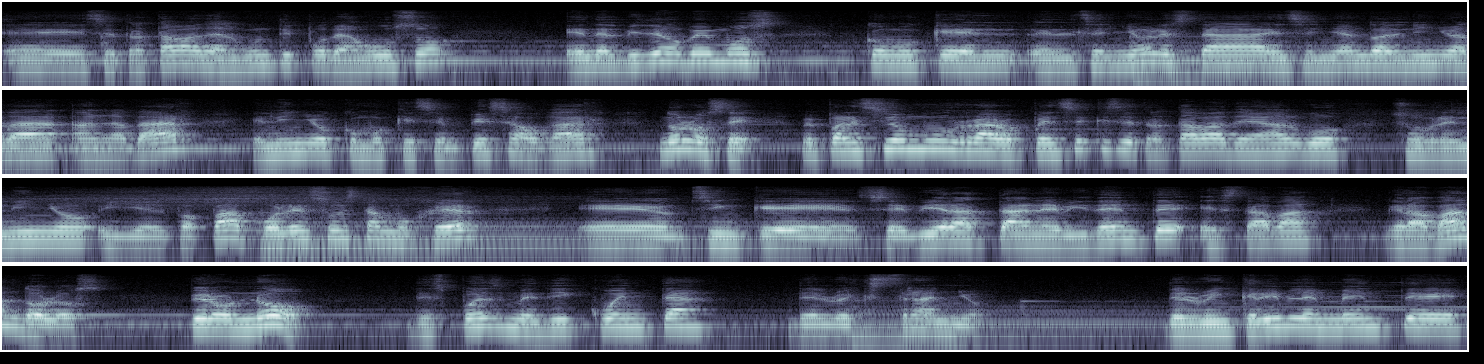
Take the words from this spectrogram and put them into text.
eh, se trataba de algún tipo de abuso. En el video vemos como que el, señor está enseñando al niño a, nadar. El niño como que se empieza a ahogar. No lo sé. Me pareció muy raro. Pensé que se trataba de algo sobre el niño y el papá. Por eso esta mujer, eh, sin que se viera tan evidente, estaba grabándolos. Pero no. Después me di cuenta de lo extraño de lo increíblemente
